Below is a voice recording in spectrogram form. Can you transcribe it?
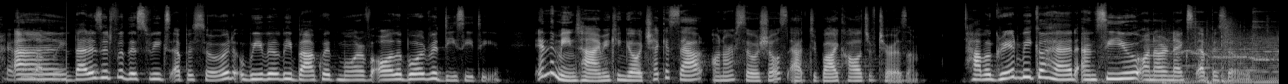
You guys are uh, lovely. And that is it for this week's episode. We will be back with more of All Aboard with DCT. In the meantime, you can go check us out on our socials at Dubai College of Tourism. Have a great week ahead and see you on our next episode.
